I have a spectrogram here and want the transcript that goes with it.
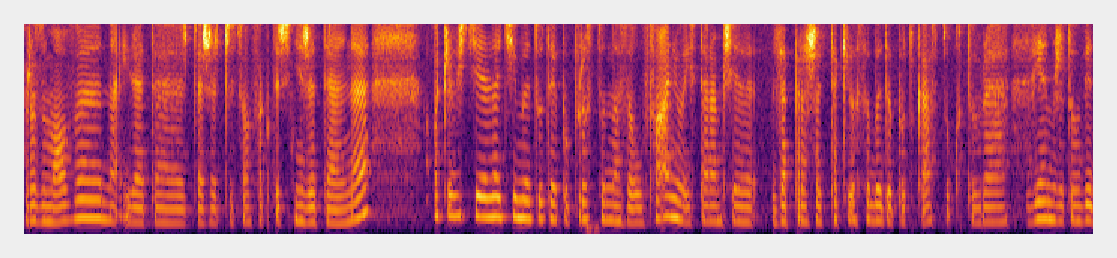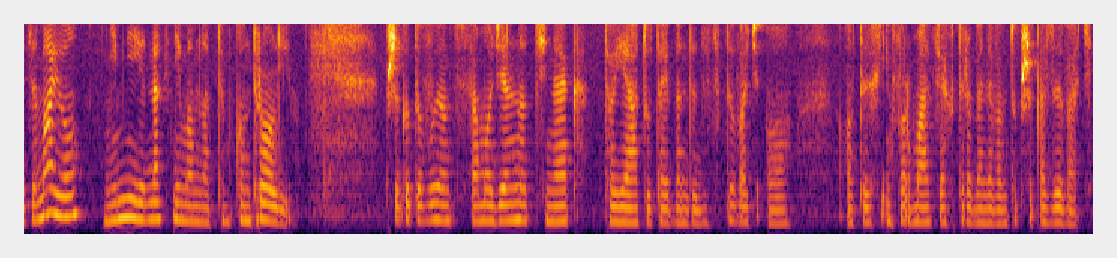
rozmowy, na ile te, te rzeczy są faktycznie rzetelne. Oczywiście lecimy tutaj po prostu na zaufaniu i staram się zapraszać takie osoby do podcastu, które wiem, że tą wiedzę mają, niemniej jednak nie mam nad tym kontroli. Przygotowując samodzielny odcinek, to ja tutaj będę decydować o o tych informacjach, które będę Wam tu przekazywać.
